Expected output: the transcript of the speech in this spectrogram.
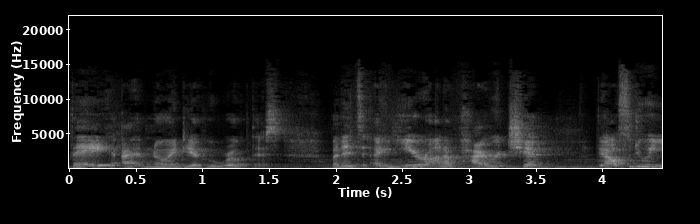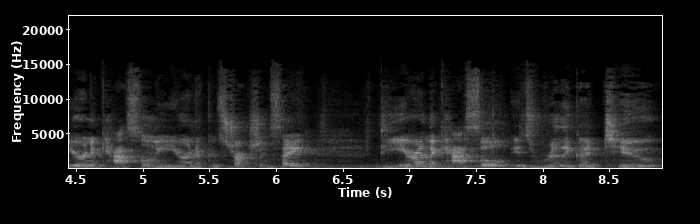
they, I have no idea who wrote this, but it's a year on a pirate ship. They also do a year in a castle and a year in a construction site. The year in the castle is really good too.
